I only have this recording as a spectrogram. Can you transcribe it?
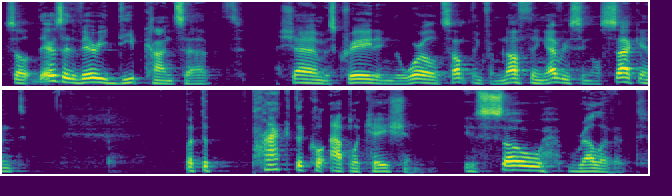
so there's a very deep concept. Hashem is creating the world, something from nothing, every single second. But the practical application is so relevant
